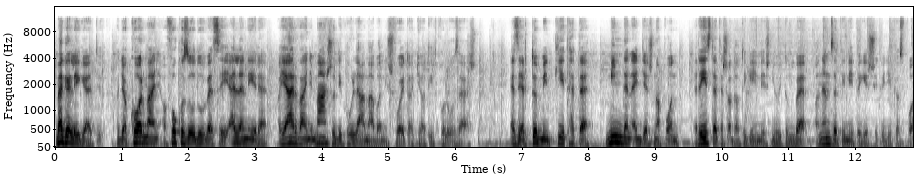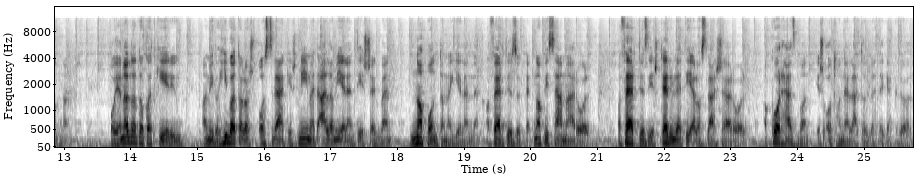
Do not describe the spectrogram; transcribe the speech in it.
Megelégeltük, hogy a kormány a fokozódó veszély ellenére a járvány második hullámában is folytatja a titkolózást. Ezért több mint két hete minden egyes napon részletes adatigénylést nyújtunk be a Nemzeti Népegészségügyi Központnak. Olyan adatokat kérünk, amik a hivatalos osztrák és német állami jelentésekben naponta megjelennek a fertőzöttek napi számáról, a fertőzés területi eloszlásáról, a kórházban és otthon ellátott betegekről.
